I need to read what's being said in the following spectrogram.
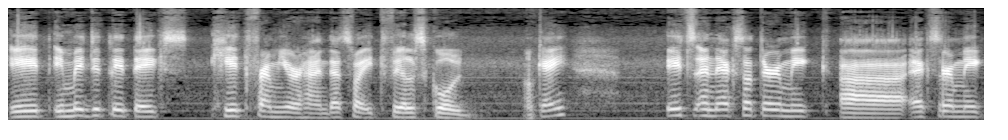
It immediately takes heat from your hand. That's why it feels cold. Okay, it's an exothermic uh, exothermic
